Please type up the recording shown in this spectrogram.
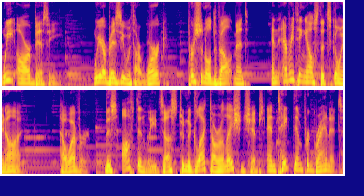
We are busy. We are busy with our work, personal development, and everything else that's going on. However, this often leads us to neglect our relationships and take them for granted.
